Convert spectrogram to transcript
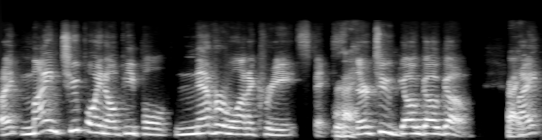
Right? Mind 2.0 people never want to create space. Right. They're too go, go, go. Right. right?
